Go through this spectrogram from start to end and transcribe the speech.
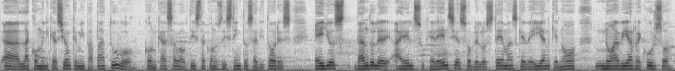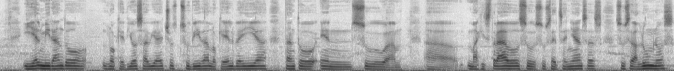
la comunicación que mi papá tuvo con Casa Bautista, con los distintos editores, ellos dándole a él sugerencias sobre los temas que veían que no, no había recurso y él mirando lo que Dios había hecho en su vida, lo que él veía tanto en su um, uh, magistrado, sus enseñanzas, sus alumnos,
